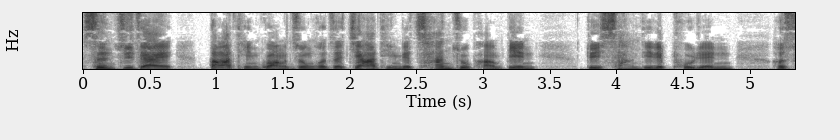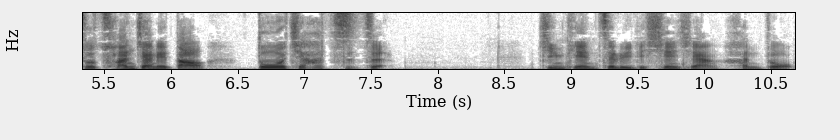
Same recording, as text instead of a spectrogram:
甚至在大庭广众或者家庭的餐桌旁边，对上帝的仆人和所传讲的道多加指责。今天这类的现象很多，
